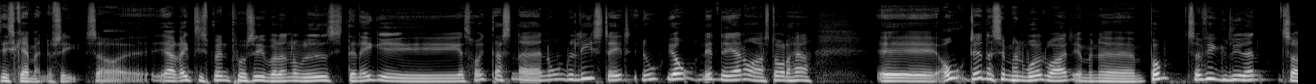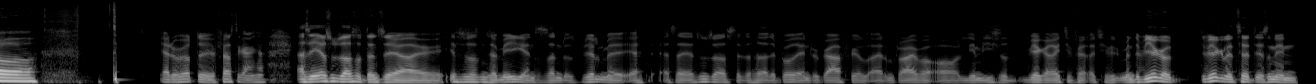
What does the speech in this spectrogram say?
det skal man jo se. Så øh, jeg er rigtig spændt på at se, hvordan den ledes. Den er ikke, øh, jeg tror ikke, der er sådan der er nogen release date nu. Jo, 19. januar står der her. Øh, oh, den er simpelthen worldwide. Jamen, øh, bum, så fik vi lige den. Så Ja, du hørte det første gang her. Altså, jeg synes også, at den ser, øh, jeg synes også, den ser mega interessant ud. Specielt med, ja, altså, jeg synes også, at, hvad hedder det, både Andrew Garfield og Adam Driver og Liam Neeson virker rigtig fedt, rigtig fedt. Men det virker, det virker lidt til, at det er sådan en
